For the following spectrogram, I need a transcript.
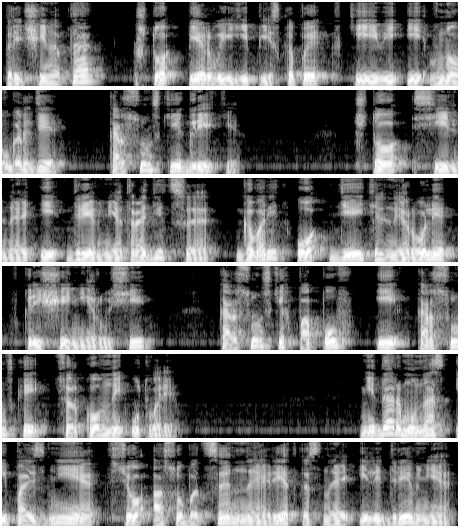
Причина та, что первые епископы в Киеве и в Новгороде – корсунские греки – что сильная и древняя традиция говорит о деятельной роли в крещении Руси корсунских попов и корсунской церковной утвари. Недаром у нас и позднее все особо ценное, редкостное или древнее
